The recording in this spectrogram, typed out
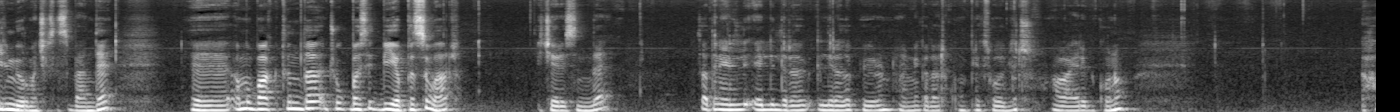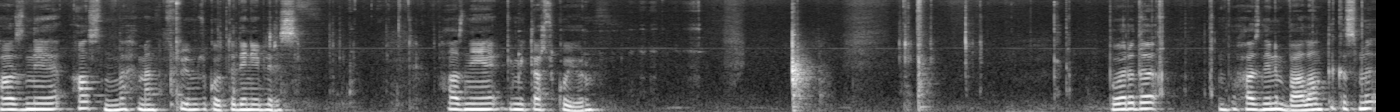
bilmiyorum açıkçası ben de. E, ama baktığımda çok basit bir yapısı var içerisinde. Zaten 50, 50 lira, liralık bir ürün. Yani ne kadar kompleks olabilir ayrı bir konu. Hazneye aslında hemen suyumuzu koyup da deneyebiliriz. Hazneye bir miktar su koyuyorum. Bu arada bu haznenin bağlantı kısmı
